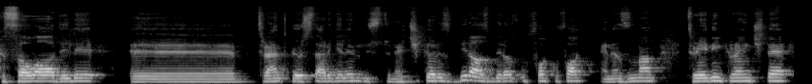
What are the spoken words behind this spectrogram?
kısa vadeli e, trend göstergelerin üstüne çıkarız. Biraz biraz ufak ufak en azından trading range'de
